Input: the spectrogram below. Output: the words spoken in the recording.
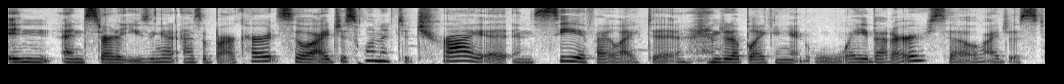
in and started using it as a bar cart. So I just wanted to try it and see if I liked it. And I ended up liking it way better. So I just,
